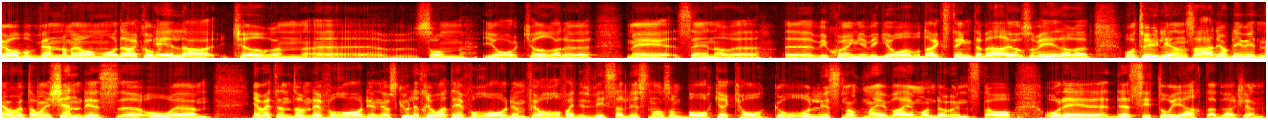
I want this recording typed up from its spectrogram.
jag vände mig om och där kom hela kören eh, som jag körade med senare. Eh, vi sjöng Vi går över dagstänkta berg och så vidare. Och tydligen så hade jag blivit något av en kändis eh, och eh, jag vet inte om det är för radion. Jag skulle tro att det är för radion för jag har faktiskt vissa lyssnare som bakar kakor och lyssnar på mig varje måndag och onsdag och, och det, det sitter i hjärtat verkligen.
